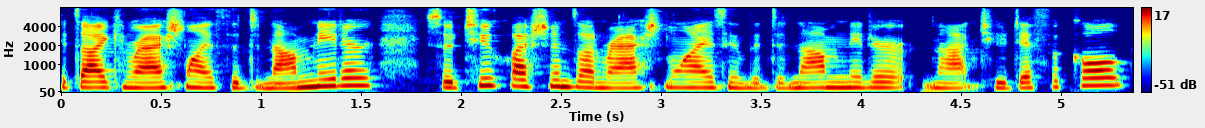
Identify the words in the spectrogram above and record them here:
it's I can rationalize the denominator. So, two questions on rationalizing the denominator, not too difficult.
